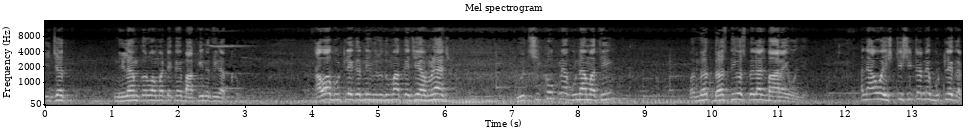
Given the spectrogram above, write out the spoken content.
ઇજ્જત નીલામ કરવા માટે કંઈ બાકી નથી રાખતો. આવા બુટલેગરની વિરુદ્ધમાં કે જે હમણાં જ ગુજશીકોકના ગુનામાંથી પંદર, દસ દિવસ પહેલાં જ બહાર આવ્યો છે. અને આવો હિસ્ટ્રી સીટર ને બુટલેગર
